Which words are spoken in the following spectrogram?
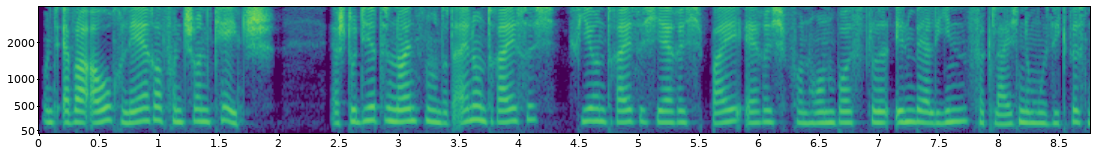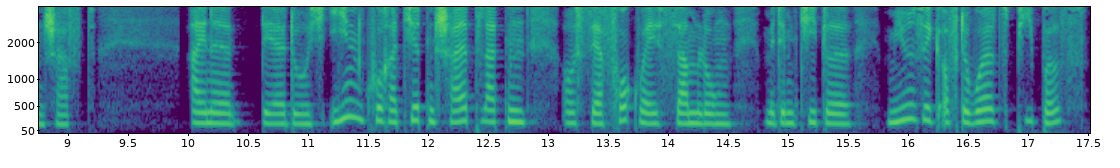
und er war auch Lehrer von John Cage. Er studierte 1931, 34-jährig, bei Erich von Hornbostel in Berlin vergleichende Musikwissenschaft. Eine der durch ihn kuratierten Schallplatten aus der Folkways-Sammlung mit dem Titel Music of the World's Peoples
